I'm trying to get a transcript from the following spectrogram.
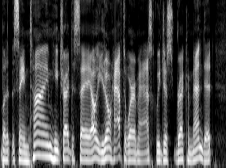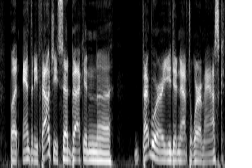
But at the same time, he tried to say, oh, you don't have to wear a mask. We just recommend it. But Anthony Fauci said back in uh, February you didn't have to wear a mask.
